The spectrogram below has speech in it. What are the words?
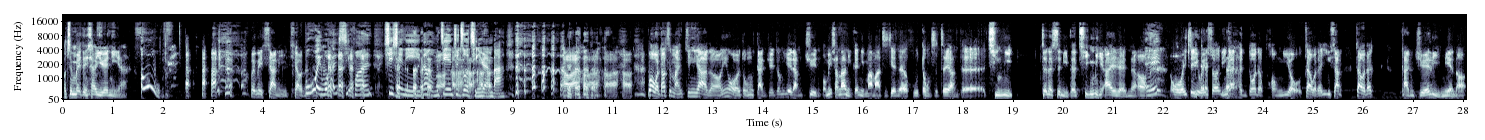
我准备等一下约你啊。哦，会不会吓你一跳呢？不会，我很喜欢，谢谢你。那我们今天就做情人吧。好啊，好啊，好啊，好啊。不过我倒是蛮惊讶的哦，因为我总感觉中叶良俊，我没想到你跟你妈妈之间的互动是这样的亲密，真的是你的亲密爱人呢哦。哎，我一直以为说你应该很多的朋友，在我的印象，在我的感觉里面哦。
